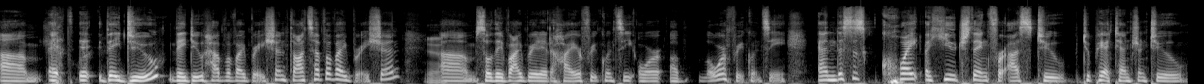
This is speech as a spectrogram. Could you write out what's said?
Um, it, it, they do, they do have a vibration. Thoughts have a vibration. Yeah. Um, so they vibrate at a higher frequency or a lower frequency. And this is quite a huge thing for us to, to pay attention to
